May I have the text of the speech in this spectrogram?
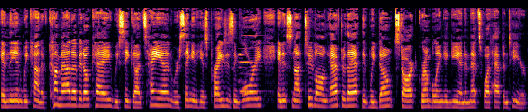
and then we kind of come out of it okay. We see God's hand, we're singing His praises and glory, and it's not too long after that that we don't start grumbling again, and that's what happened here.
